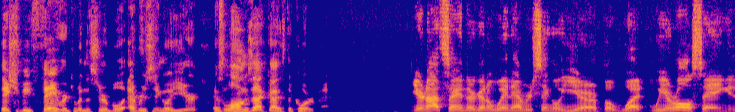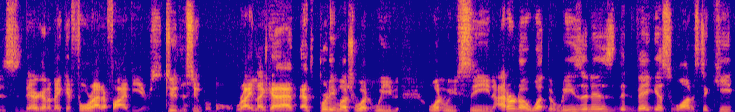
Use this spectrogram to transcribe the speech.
they should be favored to win the Super Bowl every single year as long as that guy's the quarterback. You're not saying they're going to win every single year, but what we are all saying is they're going to make it four out of five years to the Super Bowl, right? Like that, that's pretty much what we've what we've seen. I don't know what the reason is that Vegas wants to keep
